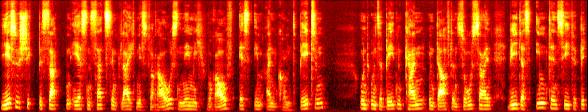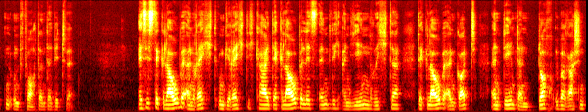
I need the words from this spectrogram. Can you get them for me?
Jesus schickt besagten ersten Satz dem Gleichnis voraus, nämlich worauf es ihm ankommt. Beten und unser Beten kann und darf dann so sein wie das intensive Bitten und Fordern der Witwe. Es ist der Glaube an Recht und Gerechtigkeit, der Glaube letztendlich an jenen Richter, der Glaube an Gott, an dem dann doch überraschend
